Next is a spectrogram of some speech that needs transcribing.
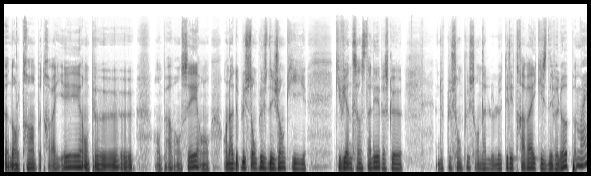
euh, dans le train, on peut travailler, on peut on peut avancer. On, on a de plus en plus des gens qui qui viennent s'installer parce que de plus en plus on a le, le télétravail qui se développe. Ouais.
